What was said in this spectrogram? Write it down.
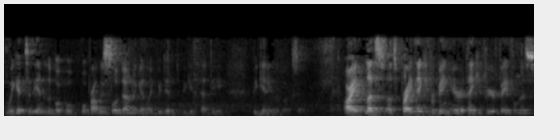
When we get to the end of the book, we'll, we'll probably slow down again, like we did at the, at the beginning of the book. So. All right, let's let's pray. Thank you for being here. Thank you for your faithfulness.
